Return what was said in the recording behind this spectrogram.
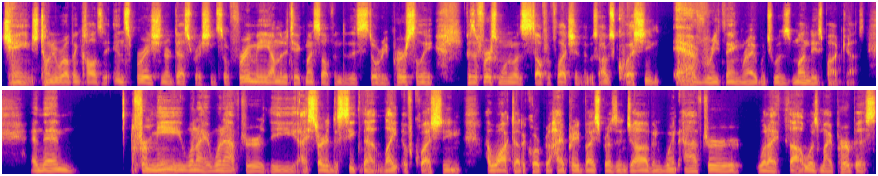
change. Tony Robbins calls it inspiration or desperation. So for me, I'm going to take myself into this story personally because the first one was self-reflection. It was I was questioning everything, right, which was Monday's podcast. And then for me, when I went after the, I started to seek that light of questioning. I walked out of corporate high paid vice president job and went after what I thought was my purpose.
